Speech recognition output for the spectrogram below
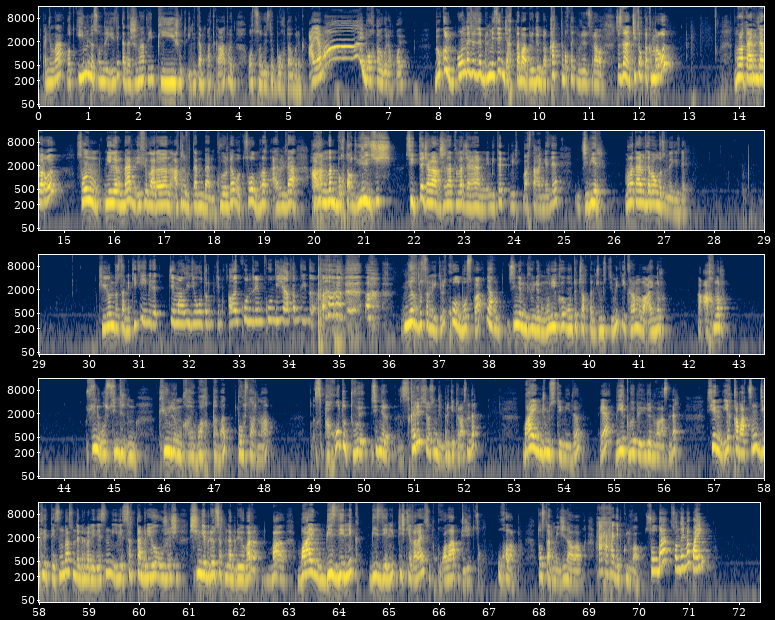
Поняла? Вот именно сондай кезде когда женатые пишут или там подкатывают вот сол кезде боқтау керек. Аямай боқтау керек қой. Бүкіл ондай сөздер білмесең жаттап ал біреуден бір қатты боқтайды біреуден сұрап ал. Сосын ана тиктокта кім бар ғой? Мұрат әбілда бар ғой. Соның нелерін бәрін эфирларын отрывоктарын бәрін көр да вот сол мұрат әбілда ағаңнан боқтауды үйренсейші сөйт те жаңағы женатылар жаңағы бүйтіп бүйтіп бастаған кезде жібер. Мұрат әбілда болыңдар сондай кезде. Күйеуім достарына кете береді. Демал үйде отырып деп қалай көндіремін көнбей жатыр дейді. Неғып достарына кете береді қолы бос па неғып сендердің күйеулерің он екі он төрт сағаттан жұмыс істемейді. Икрамова айнұр ақнұр. Осы сендердің күйеулерің қалай уақыт табады достарына? Походу твой сендер скорее всего сендер бірге тұрасыңдар. Байың жұмыс істемейді иә? Екі бөпе үйленіп алғансыңдар. Сен екі қабатсың декреттесің ба сондай бір бәледесің или сыртта біреу уже ішінде біреу сыртында біреу бар. Ба, байың бездельник. Бездельник кешке қарай сөйтіп қуалап жүреді сол. Уқалап. Достарымен жиналып алып ха ха ха деп күліп алып. Сол ба? Сондай ма байың?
